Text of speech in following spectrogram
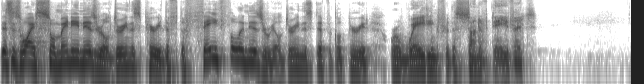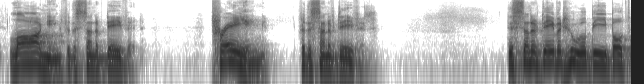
this is why so many in Israel during this period, the, the, faithful in Israel during this difficult period, were waiting for the Son of David, longing for the Son of David, praying for the Son of David. This Son of David who will be both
